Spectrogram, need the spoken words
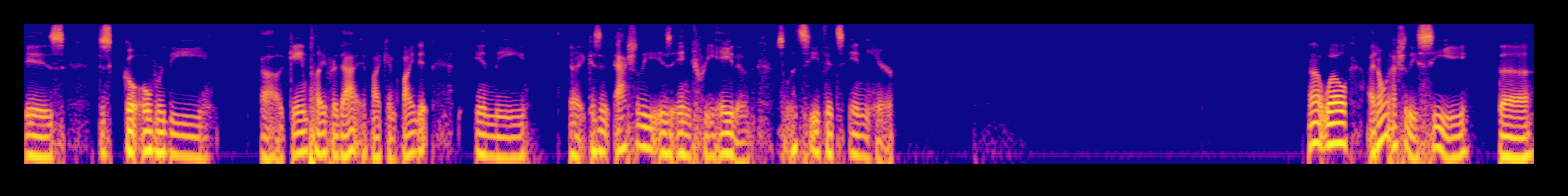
is just go over the uh, gameplay for that if I can find it in the because uh, it actually is in creative. So let's see if it's in here. Uh, well, I don't actually see the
